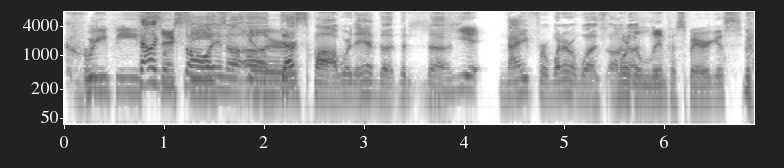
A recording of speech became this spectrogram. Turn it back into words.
creepy, kind of like we saw in a, uh. Death Spa where they had the the, the yeah, knife or whatever it was, on or a- the limp asparagus.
